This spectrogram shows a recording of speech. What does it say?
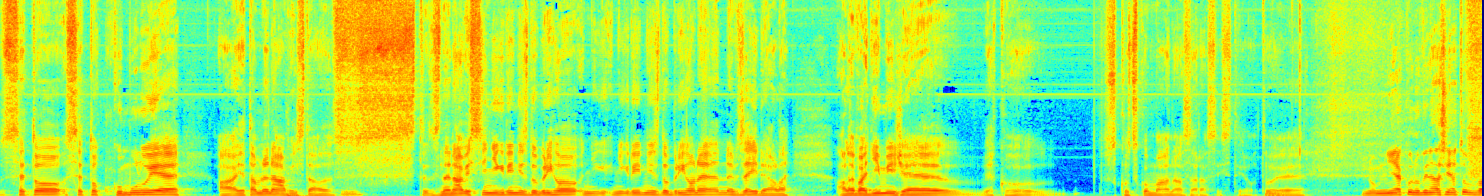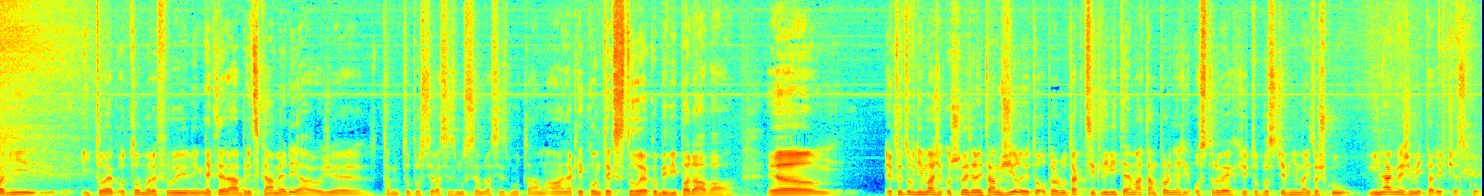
se to, se to kumuluje a je tam nenávist. A z, nenávistí nikdy nic dobrýho, nikdy nic dobrýho ne, nevzejde, ale, ale vadí mi, že jako Skotsko má nás za rasisty. Jo. To hmm. je... No mě jako novináři na to vadí i to, jak o tom referují některá britská média, jo, že tam to prostě rasismus sem, rasismus tam a nějaký kontext z toho jakoby vypadává. Jak to, to vnímáš jako člověk, který tam žil? Je to opravdu tak citlivý téma tam pro ně na těch ostrovech, že to prostě vnímají trošku jinak, než my tady v Česku?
